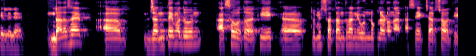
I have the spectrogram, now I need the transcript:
केलेली आहे. दादासाहेब जनतेमधून असं होतं की एक तुम्ही स्वतंत्र निवडणूक लढवणार असं एक चर्चा होती.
